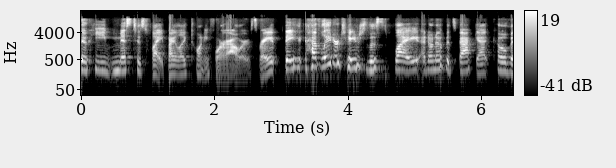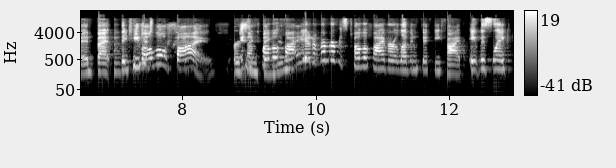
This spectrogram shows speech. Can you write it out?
So he missed his flight by like 24 hours, right? They have later changed this flight. I don't know if it's back yet, COVID, but they changed 1205 it oh or something. 1205? I don't remember if it's 1205 or 1155. It was like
